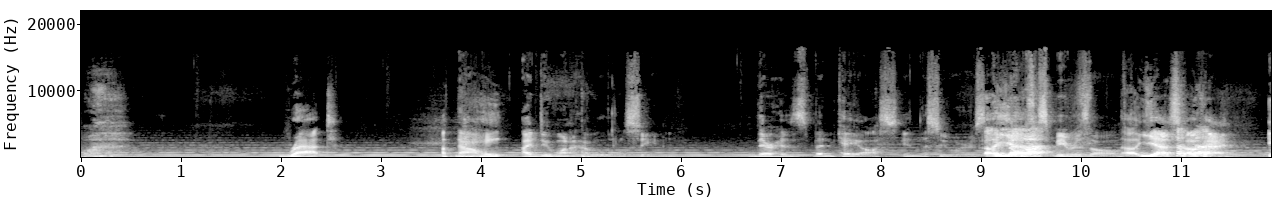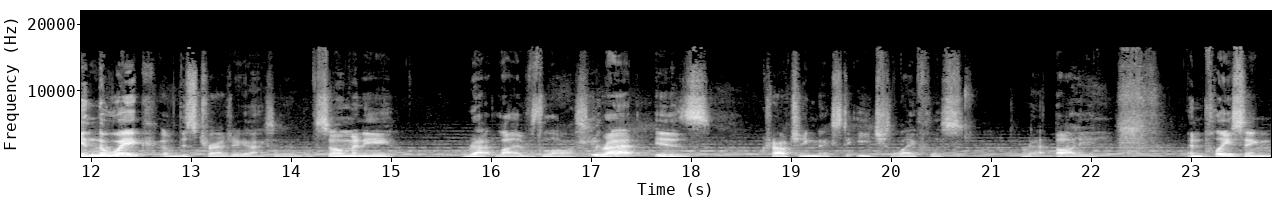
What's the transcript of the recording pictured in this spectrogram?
What? Rat. A Now, paint I do want to have a little scene. There has been chaos in the sewers. Uh, and yes. That must be resolved. Uh, yes, okay. In the wake of this tragic accident of so many rat lives lost, Rat is crouching next to each lifeless rat body and placing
